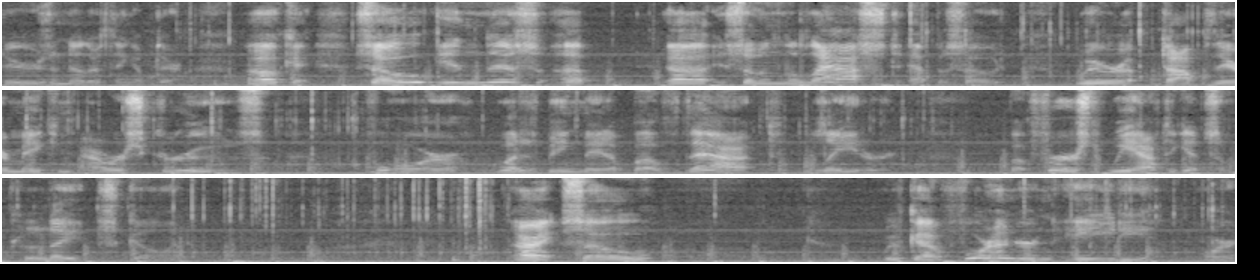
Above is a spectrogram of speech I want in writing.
there's another thing up there. Okay, so in this up, uh, so in the last episode, we were up top there making our screws for what is being made above that later. But first, we have to get some plates going. Alright, so we've got 480, or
